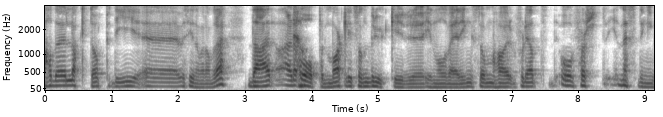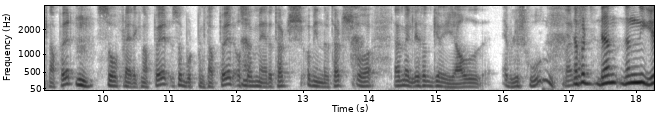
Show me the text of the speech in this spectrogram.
hadde lagt opp de eh, ved siden av hverandre, der er det åpenbart litt sånn brukerinvolvering som har fordi at, Og først nesten ingen knapper, Mm. så flere knapper, så bort med knapper, og så mer touch og mindre touch. Og det er en veldig sånn gøyal evolusjon, Ja, for den, den nye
